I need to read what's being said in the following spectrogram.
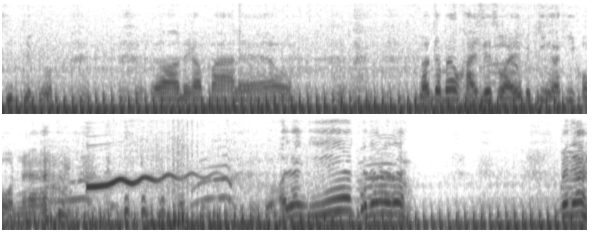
คลิปอยู่เออนี่ครับมาแล้ว เราจะไม่เอาไข่สวยๆไปกิ้งกับขี้โคลนนะฮะเอายังยีกเป็นยังไงเลยเป็นยัง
